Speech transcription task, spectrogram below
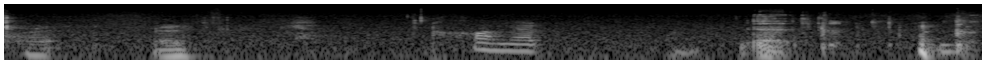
All right, ready? Oh.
